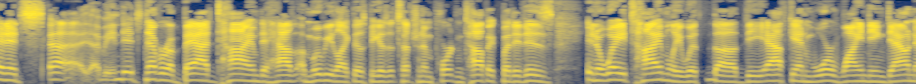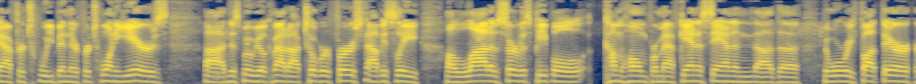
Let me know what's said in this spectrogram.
And it's uh, i mean it's never a bad time to have a movie like this because it's such an important topic but it is in a way timely with uh, the afghan war winding down after t- we've been there for 20 years uh, and this movie will come out October 1st. And obviously, a lot of service people come home from Afghanistan and uh, the, the war we fought there.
